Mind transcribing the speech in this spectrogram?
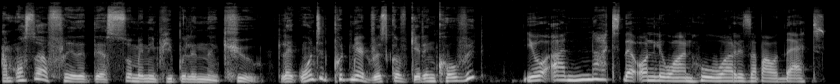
I'm also afraid that there are so many people in the queue. Like, won't it put me at risk of getting COVID? You are not the only one who worries about that.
